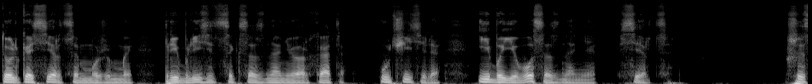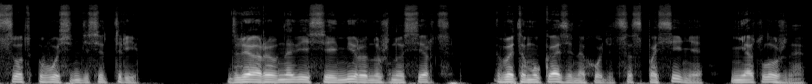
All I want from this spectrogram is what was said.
Только сердцем можем мы приблизиться к сознанию архата, учителя, ибо его сознание в сердце. 683. Для равновесия мира нужно сердце. В этом указе находится спасение неотложное.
